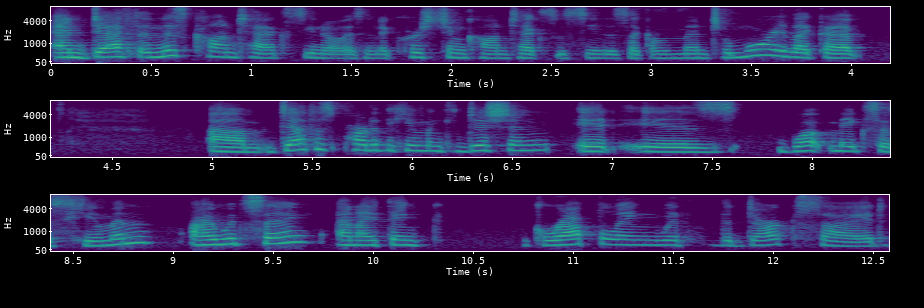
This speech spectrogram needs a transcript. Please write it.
And death in this context you know as in a christian context was seen as like a memento mori like a um, death is part of the human condition. It is what makes us human i would say. And i think grappling with the dark side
